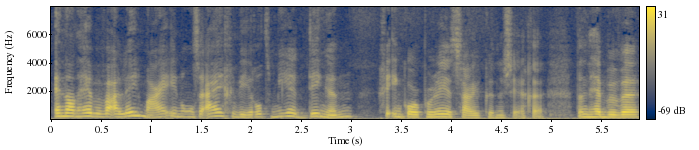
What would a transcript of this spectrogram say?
En dan hebben we alleen maar in onze eigen wereld meer dingen geïncorporeerd, zou je kunnen zeggen. Dan hebben we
